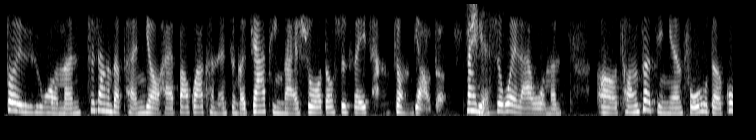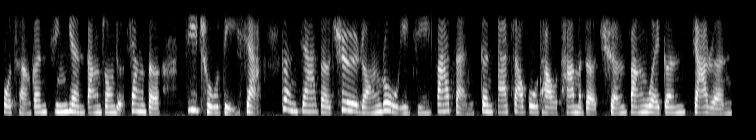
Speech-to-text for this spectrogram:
对于我们智障的朋友，还包括可能整个家庭来说都是非常重要的。那也是未来我们呃从这几年服务的过程跟经验当中有这样的基础底下。更加的去融入以及发展，更加照顾到他们的全方位跟家人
